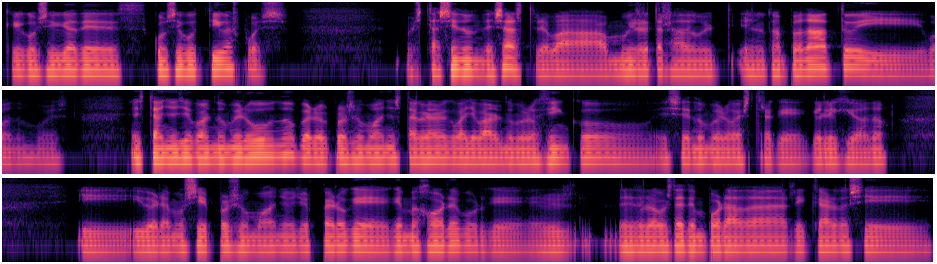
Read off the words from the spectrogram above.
que consiguió 10 consecutivas, pues está siendo un desastre, va muy retrasado en el, en el, campeonato y bueno, pues este año lleva el número uno, pero el próximo año está claro que va a llevar el número 5, ese número extra que, que eligió, ¿no? Y, veremos si el próximo año yo espero que, mejore porque desde luego esta temporada Ricardo si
